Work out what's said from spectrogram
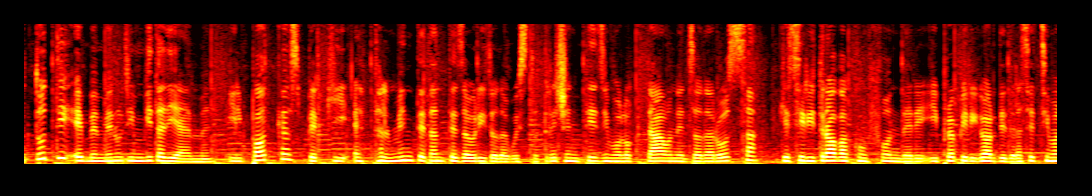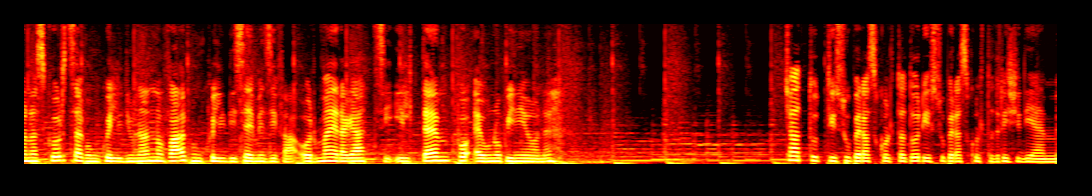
a tutti e benvenuti in Vita DM, il podcast per chi è talmente tanto esaurito da questo trecentesimo lockdown e zona rossa che si ritrova a confondere i propri ricordi della settimana scorsa con quelli di un anno fa, con quelli di sei mesi fa. Ormai ragazzi il tempo è un'opinione. Ciao a tutti super ascoltatori e super ascoltatrici di M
